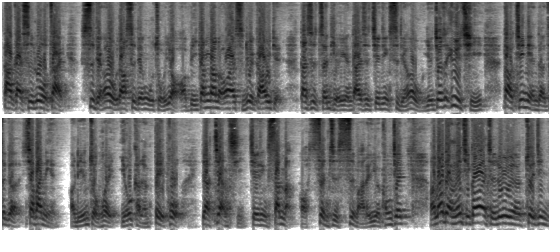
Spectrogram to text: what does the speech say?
大概是落在四点二五到四点五左右啊，比刚刚的 OS 略高一点，但是整体而言大概是接近四点二五，也就是预期到今年的这个下半年啊，联总会有可能被迫要降息接近三码哦，甚至四码的一个空间啊。那两年期公债殖利率呢，最近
